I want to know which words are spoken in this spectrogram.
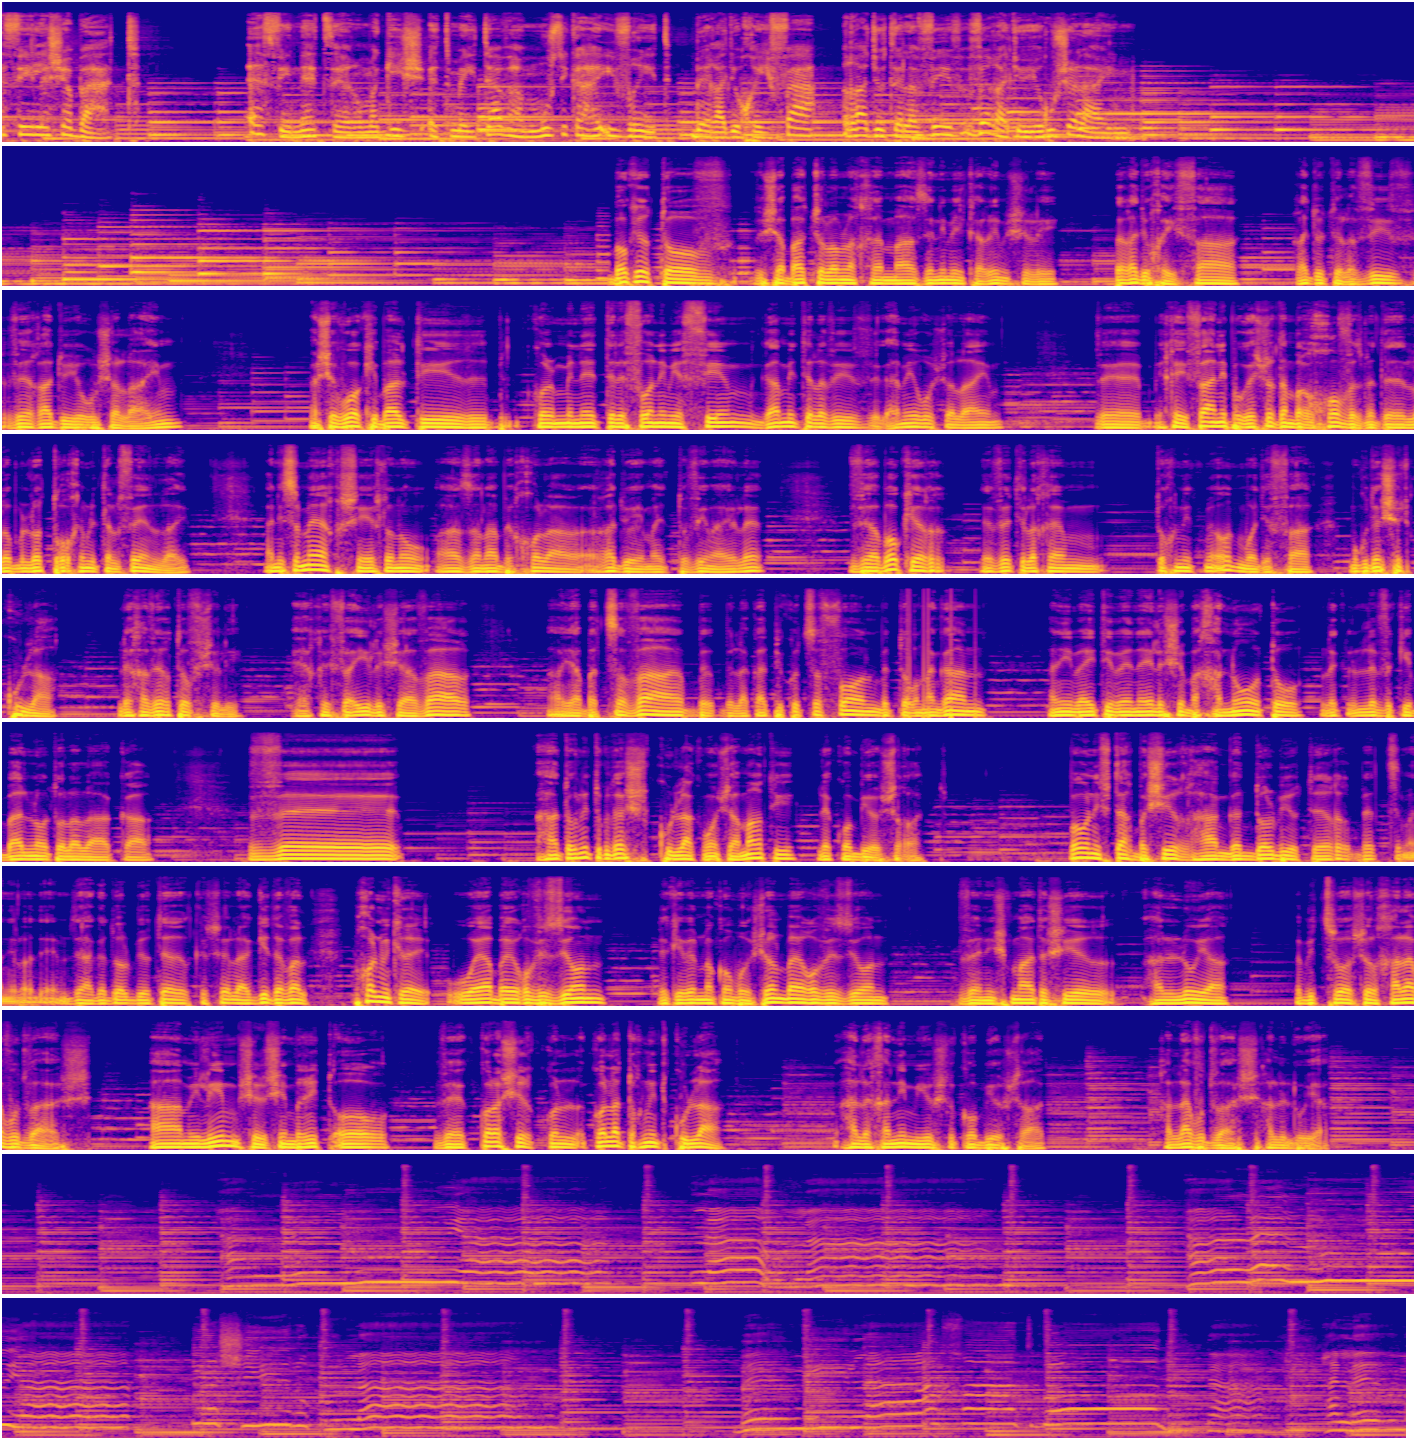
אפי לשבת. אפי נצר מגיש את מיטב המוסיקה העברית ברדיו חיפה, רדיו תל אביב ורדיו ירושלים. בוקר טוב ושבת שלום לכם, מאזינים יקרים שלי, ברדיו חיפה, רדיו תל אביב ורדיו ירושלים. השבוע קיבלתי כל מיני טלפונים יפים, גם מתל אביב וגם מירושלים. ומחיפה אני פוגש אותם ברחוב, אז לא, לא טורחים לטלפן אליי. אני שמח שיש לנו האזנה בכל הרדיואים הטובים האלה, והבוקר הבאתי לכם תוכנית מאוד מאוד יפה, מוקדשת כולה לחבר טוב שלי, חיפאי לשעבר, היה בצבא, בלהקת פיקוד צפון, בתור נגן. אני הייתי בין אלה שבחנו אותו וקיבלנו אותו ללהקה. והתוכנית תוקדש כולה, כמו שאמרתי, לקובי אושרת. בואו נפתח בשיר הגדול ביותר, בעצם אני לא יודע אם זה הגדול ביותר, קשה להגיד, אבל בכל מקרה, הוא היה באירוויזיון וקיבל מקום ראשון באירוויזיון, ונשמע את השיר הללויה בביצוע של חלב ודבש. המילים של שמרית אור וכל השיר, כל, כל התוכנית כולה הלחנים יהיו של קובי אושרת. חלב ודבש, הללויה. I live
